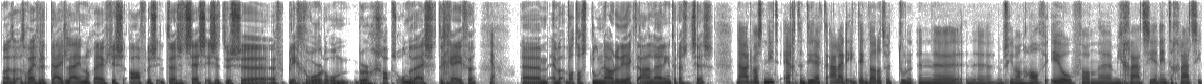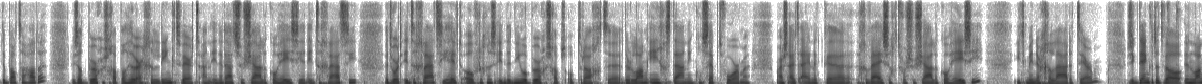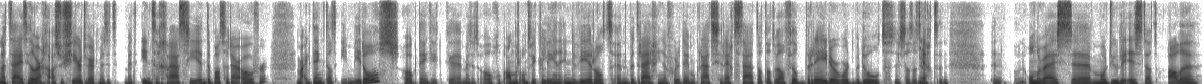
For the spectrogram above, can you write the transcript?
Maar toch even de tijdlijn nog eventjes af. Dus in 2006 is het dus uh, verplicht geworden om burgerschapsonderwijs te geven. Ja. Um, en wat was toen nou de directe aanleiding in 2006? Nou, er was niet echt een directe aanleiding. Ik denk wel dat we toen een, uh, een uh, misschien wel een halve eeuw van uh, migratie- en integratiedebatten hadden. Dus dat burgerschap al heel erg gelinkt werd aan inderdaad sociale cohesie en integratie. Het woord integratie heeft overigens in de nieuwe burgerschapsopdracht er lang ingestaan in conceptvormen, maar is uiteindelijk gewijzigd voor sociale cohesie. Iets minder geladen term. Dus ik denk dat het wel in lange tijd heel erg geassocieerd werd met het het met integratie en debatten daarover. Maar ik denk dat inmiddels, ook denk ik eh, met het oog op andere ontwikkelingen in de wereld en bedreigingen voor de democratische rechtsstaat, dat dat wel veel breder wordt bedoeld. Dus dat het echt een, een, een onderwijsmodule is dat alle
